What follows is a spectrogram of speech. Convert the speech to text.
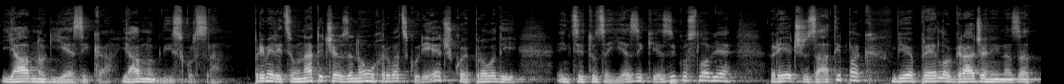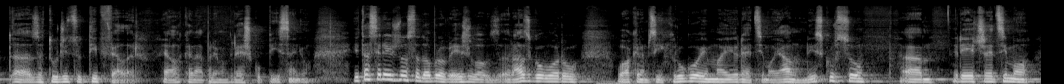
javnog jezika, javnog diskursa. Primjerice, u natječaju za novu hrvatsku riječ koje provodi Institut za jezik i jezikoslovlje, riječ zatipak bio je predlog građanina za, za tuđicu tipfeler, jel, kada napravimo grešku u pisanju. I ta se riječ dosta dobro uvriježila u razgovoru, u akademskim krugovima i recimo u javnom diskursu. Riječ recimo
